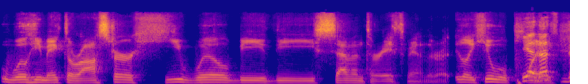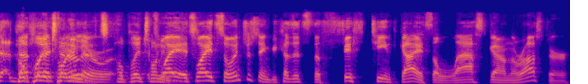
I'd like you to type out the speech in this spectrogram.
will he make the roster, he will be the seventh or eighth man. There, like he will play. Yeah, that's that, he'll that's play what I said 20 earlier. minutes. He'll play It's 20 why minutes. it's why it's so interesting because it's the 15th guy. It's the last guy on the roster,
